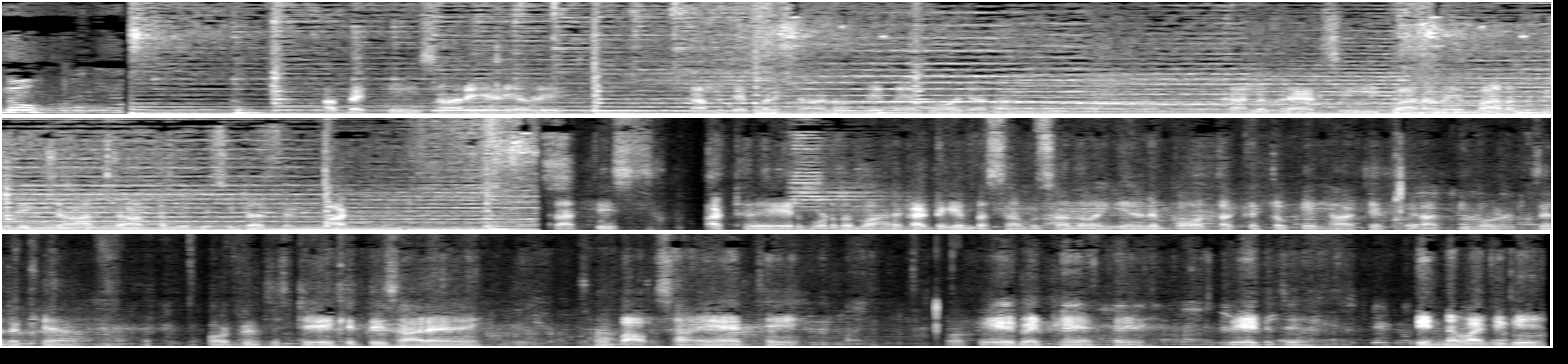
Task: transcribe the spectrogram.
No. ਆ ਬੈਠੇ ਸੀ ਸਾਰੇ ਜਣੇ ਉਹਦੇ ਕੰਮ ਤੇ ਪਰੇਸ਼ਾਨ ਹੁੰਦੇ ਪਏ ਬਹੁਤ ਜ਼ਿਆਦਾ ਕੱਲ ਫਲੈਟ ਸੀ 12 ਵਜੇ 12 ਵਜੇ ਤੇ 4 4 ਤੱਕ ਵੀ ਸਿੱਧਾ 8 ਰਾਤੀ 8 ਵਜੇ 에어ਪੋਰਟ ਤੋਂ ਬਾਹਰ ਕੱਢ ਕੇ ਬੱਸਾਂ ਬੁੱਸਾਂ ਲਵਾਈਆਂ ਇਹਨਾਂ ਨੇ, ਬਹੁਤ ਧੱਕੇ ਧੁੱਕੇ ਖਾ ਕੇ ਇੱਥੇ ਰਾਤੀ ਹੋਟਲ ਤੇ ਰੱਖਿਆ। ਹੋਟਲ 'ਚ ਸਟੇ ਕੀਤੀ ਸਾਰਿਆਂ ਨੇ, ਹੁਣ ਵਾਪਸ ਆਏ ਆ ਇੱਥੇ ਉਹ ਫੇਰ ਬੈਠੇ ਆ ਇੱਥੇ ਵੇਟ 'ਚ 3 ਵਜ ਗਏ।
